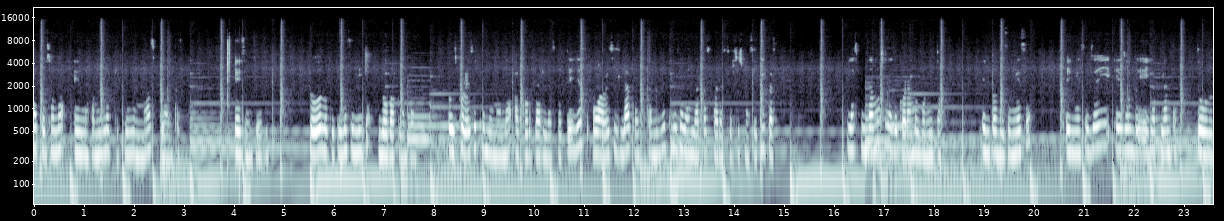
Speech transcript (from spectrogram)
La persona en la familia que tiene más plantas. Es en serio. Todo lo que tiene semilla lo va a plantar. Pues por eso que me manda a cortar las botellas o a veces latas. También utiliza las latas para hacer sus macetitas. Las pintamos y las decoramos bonito. Entonces en ese, en ese de ahí es donde ella planta todo.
